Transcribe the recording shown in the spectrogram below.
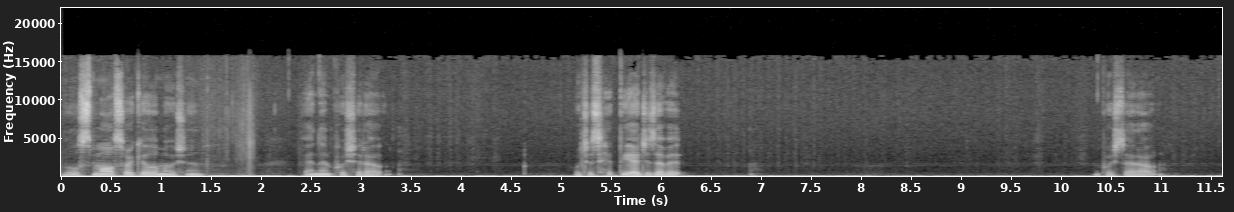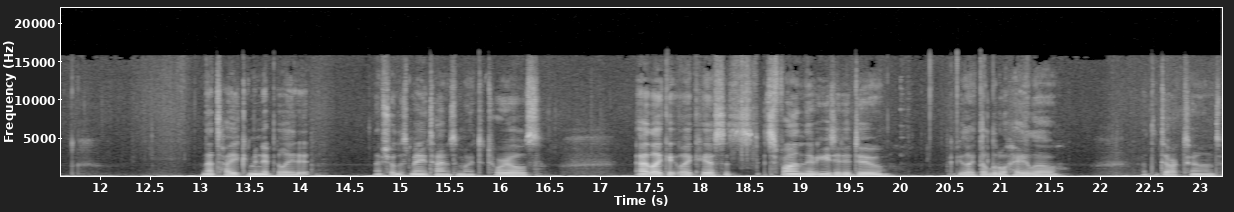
a little small circular motion and then push it out. Or just hit the edges of it and push that out. And that's how you can manipulate it. I've shown this many times in my tutorials. I like it like this. It's, it's fun. They're easy to do. If you like the little halo of the dark tones.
